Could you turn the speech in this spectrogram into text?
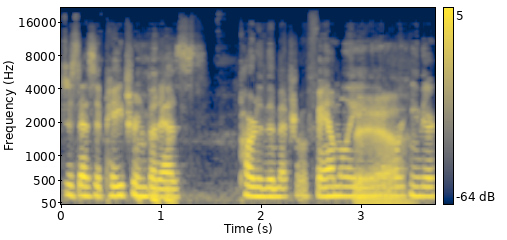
just as a patron, but as part of the Metro family, you know, Yeah. working there.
